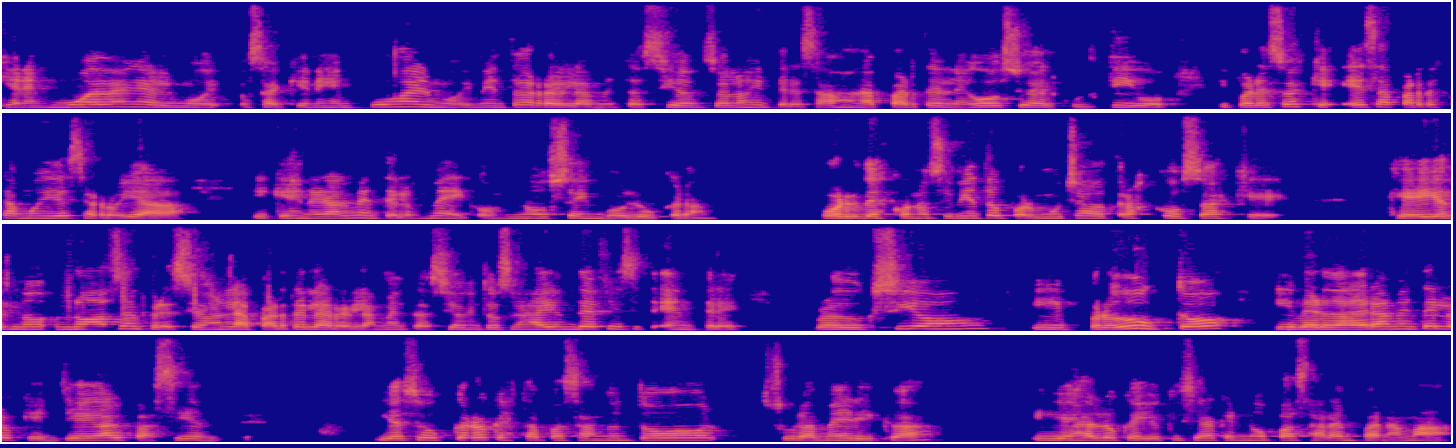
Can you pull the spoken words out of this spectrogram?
quienes mueven el, o sea, quienes empujan el movimiento de reglamentación son los interesados en la parte del negocio, del cultivo, y por eso es que esa parte está muy desarrollada y que generalmente los médicos no se involucran por desconocimiento, por muchas otras cosas que, que ellos no, no hacen presión en la parte de la reglamentación. Entonces hay un déficit entre producción y producto y verdaderamente lo que llega al paciente. Y eso creo que está pasando en todo Sudamérica y es algo que yo quisiera que no pasara en Panamá.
